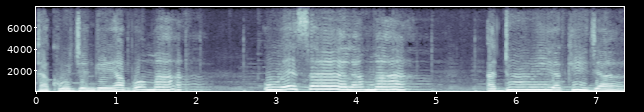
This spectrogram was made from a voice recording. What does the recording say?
takujengea boma uwe salama, adui akija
